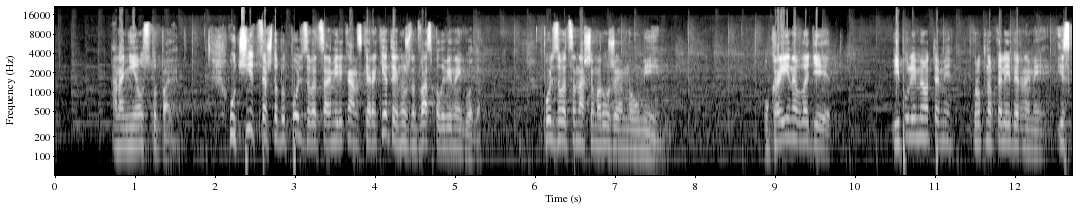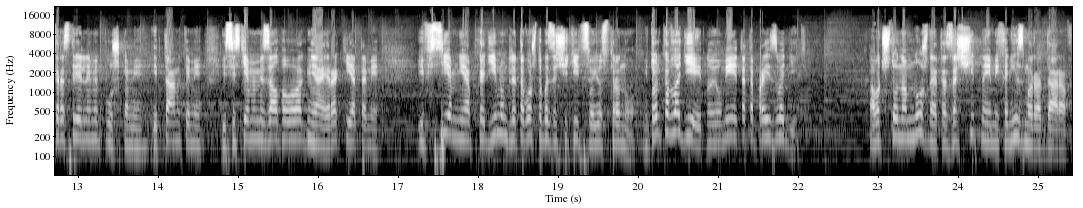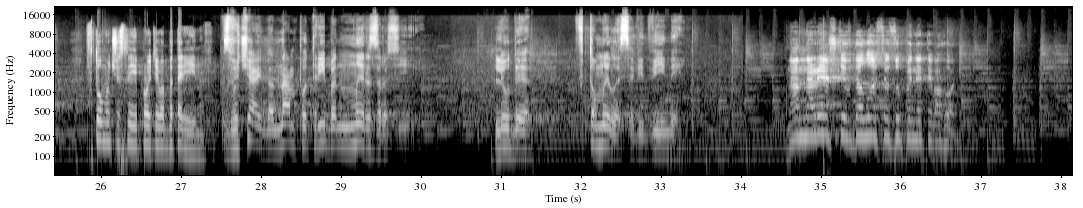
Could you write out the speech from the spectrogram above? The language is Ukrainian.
она не уступает. Учиться, чтобы пользоваться американской ракетой, нужно два с половиной года. Пользоваться нашим оружием мы умеем. Украина владеет и пулеметами крупнокалиберными, и скорострельными пушками, и танками, и системами залпового огня, и ракетами, и всем необходимым для того, чтобы защитить свою страну. Не только владеет, но и умеет это производить. А вот что нам нужно, это защитные механизмы радаров, в том числе и противобатарейных. Звичайно, нам потрібен мир з Росією. Люди втомилися від війни. Нам нарешті вдалося зупинити вогонь.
